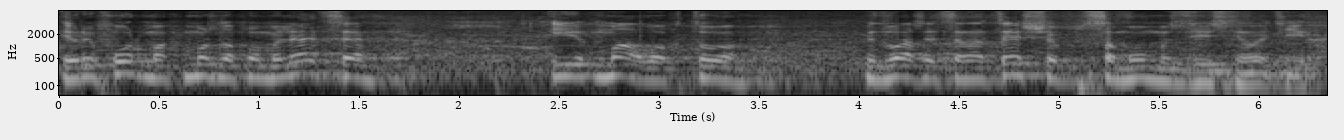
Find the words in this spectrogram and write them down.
І реформах можна помилятися, і мало хто відважиться на те, щоб самому здійснювати їх.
